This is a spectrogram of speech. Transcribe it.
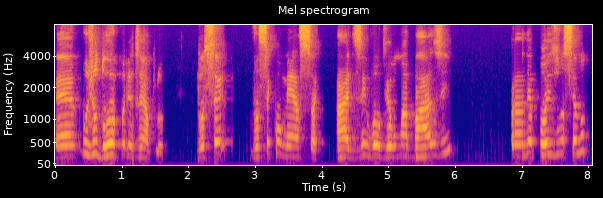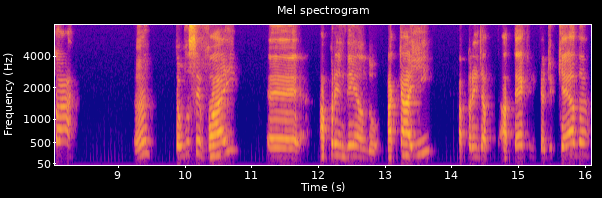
é o judô, por exemplo. Você, você começa a desenvolver uma base para depois você lutar. Então você vai é, aprendendo a cair, aprende a, a, técnica de queda,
